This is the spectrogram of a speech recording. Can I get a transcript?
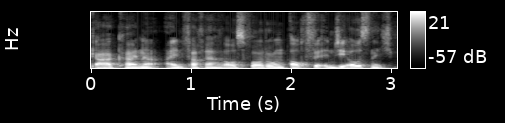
gar keine einfache Herausforderung, auch für NGOs nicht.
